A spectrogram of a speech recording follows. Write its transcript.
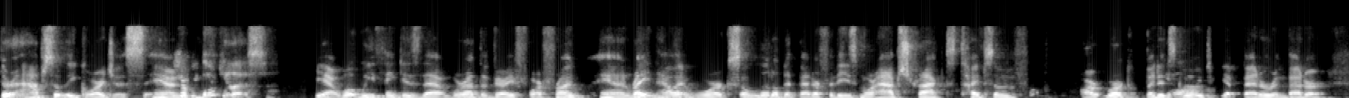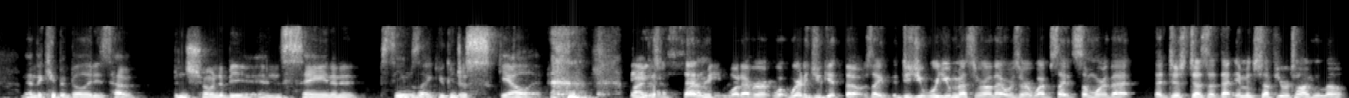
They're absolutely gorgeous. And They're ridiculous. Yeah, what we think is that we're at the very forefront. And right now it works a little bit better for these more abstract types of artwork, but it's yeah. going to get better and better. And the capabilities have been shown to be insane. And it seems like you can just scale it. you can send me whatever. Where did you get those? Like, did you were you messing around that? Was there a website somewhere that that just does that, that image stuff you were talking about?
